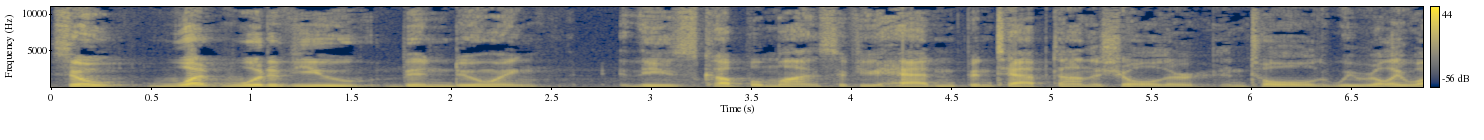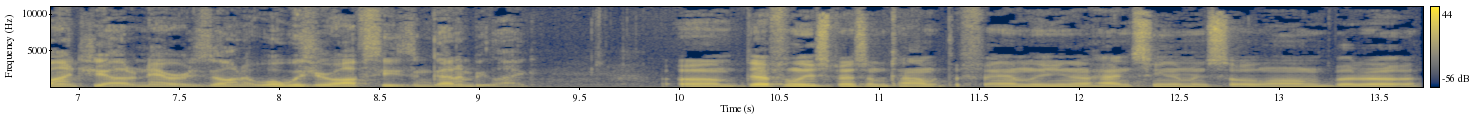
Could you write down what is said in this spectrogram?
So, what would have you been doing these couple months if you hadn't been tapped on the shoulder and told we really want you out in Arizona? What was your off season gonna be like? Um, definitely spend some time with the family. You know, hadn't seen them in so long, but uh,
